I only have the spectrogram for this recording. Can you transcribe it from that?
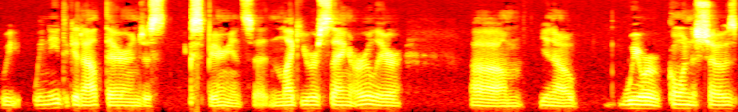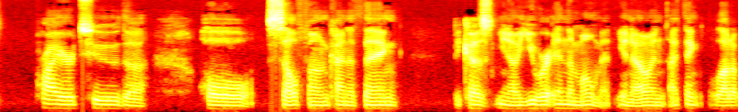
we we need to get out there and just experience it. And like you were saying earlier, um, you know, we were going to shows prior to the whole cell phone kind of thing because you know you were in the moment you know and i think a lot of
